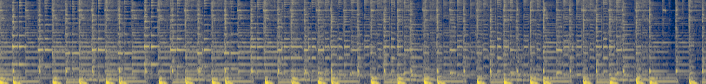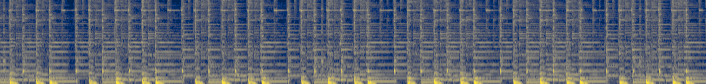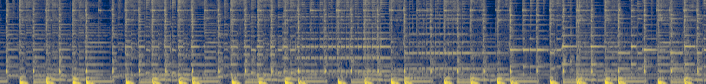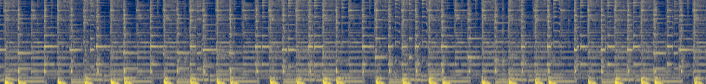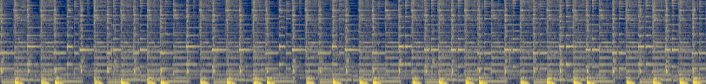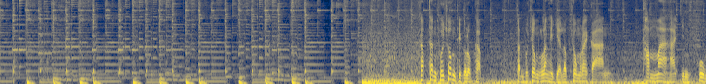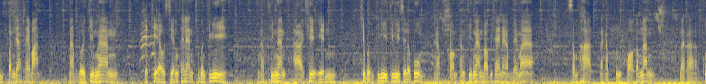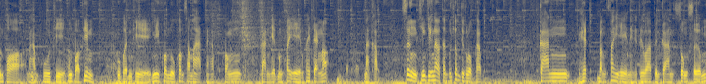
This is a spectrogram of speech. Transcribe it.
ครับท่านผู้ชมที่เคารพครับท่านผู้ชมกำลังให้เกียรติรับชมรายการทำมาหากินพุ่มปัญญาไทยบ้านนะครับโดยทีมงาน STL เสียงไทยแลนด์ชิบันทีวีนะครับทีมงาน RKN ชิบันทีวีทีวีเสรภูมินะครับพร้อมทั้งทีมงานบาวพิชัยนะครับได้มาสัมผัสนะครับคุณพ่อกำนันแล้วก็คุณพ่อนะครับผู้ที่คุณพ่อพิมพ์ ผู้เพิ่นที่มีความรู้ความสามารถนะครับของการเฮ็ดบังไฟเองไฟแตงเนาะนะครับ ซึ่งจริง ๆ แล้วท่านผู้ชมที่เคารพครับ การเฮ็ดบังไฟเองเนี่ยก็ถือว่าเป็นการส่งเสริม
